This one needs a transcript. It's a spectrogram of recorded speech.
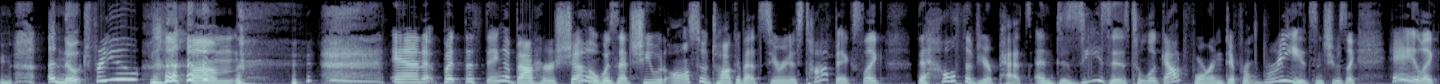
a note for you. um and but the thing about her show was that she would also talk about serious topics like the health of your pets and diseases to look out for in different breeds. And she was like hey like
